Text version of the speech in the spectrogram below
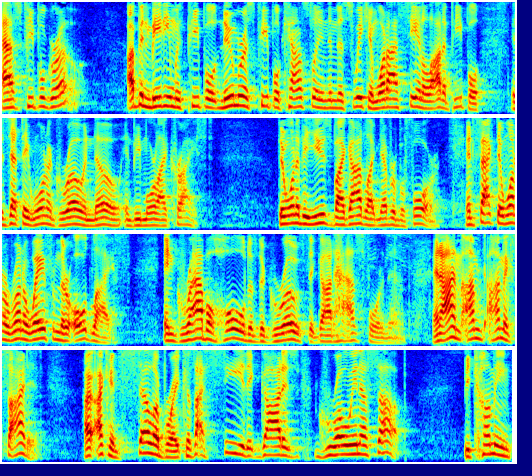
as people grow. I've been meeting with people, numerous people, counseling them this week. And what I see in a lot of people is that they want to grow and know and be more like Christ. They want to be used by God like never before. In fact, they want to run away from their old life and grab a hold of the growth that God has for them. And I'm, I'm, I'm excited. I, I can celebrate because I see that God is growing us up, becoming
